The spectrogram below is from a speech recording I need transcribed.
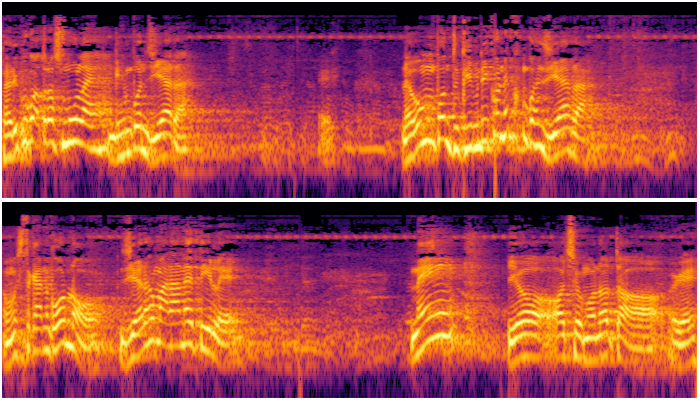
Bariku kok terus mulai nggih pun ziarah. Eh. Lah wong pun dugi mriku niku pun ziarah. Wong tekan kono, ziarah maknane tilik. Neng yo aja ngono tok, nggih.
